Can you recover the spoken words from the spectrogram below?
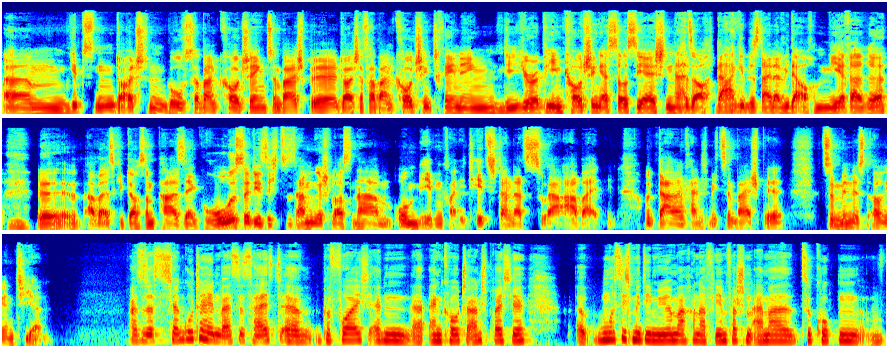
ähm, gibt es einen deutschen Berufsverband Coaching zum Beispiel, Deutscher Verband Coaching Training, die European Coaching Association. Also auch da gibt es leider wieder auch mehrere, äh, aber es gibt auch so ein paar sehr große, die sich zusammengeschlossen haben, um eben Qualitätsstandards zu erarbeiten. Und daran kann ich mich zum Beispiel zumindest orientieren. Also das ist ja ein guter Hinweis. Das heißt, äh, bevor ich einen, äh, einen Coach anspreche, muss ich mir die Mühe machen, auf jeden Fall schon einmal zu gucken,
